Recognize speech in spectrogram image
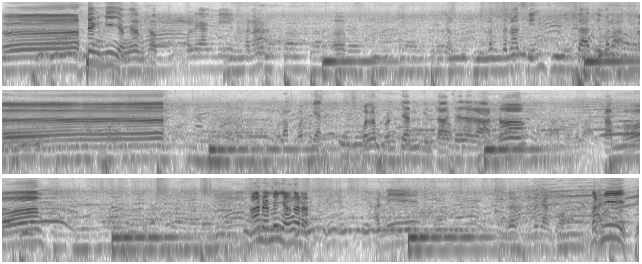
เออเร่งมีอย่างงั้นครับแมลงมีคณะ เอ่ออย่างรัตนศิลป์อินตาเทวราชเออหมอลำขอนแก่นหมาลำขอนแก่นอินตาชัยราชเนาะตาเทวราชครับผมอันนั้นไม่หยังอะนะอันนี้เริ่มเป็นอย่างก่อนมาที่แจ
